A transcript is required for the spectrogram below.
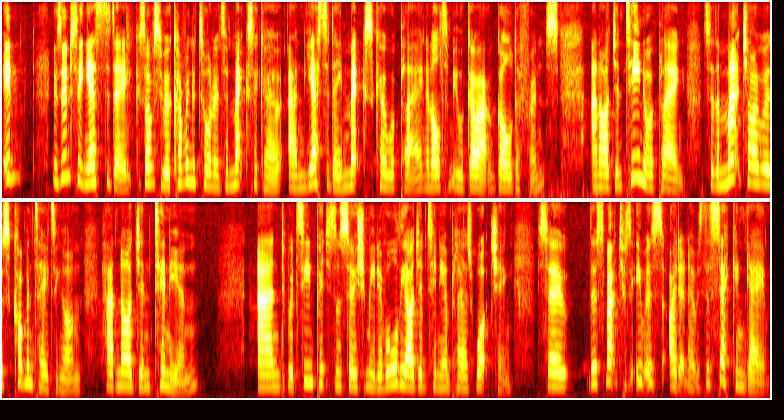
it, it was interesting yesterday because obviously we were covering a tournament in Mexico, and yesterday Mexico were playing, and ultimately would go out goal difference, and Argentina were playing. So the match I was commentating on had an Argentinian, and we'd seen pictures on social media of all the Argentinian players watching. So this match was it was I don't know it was the second game,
